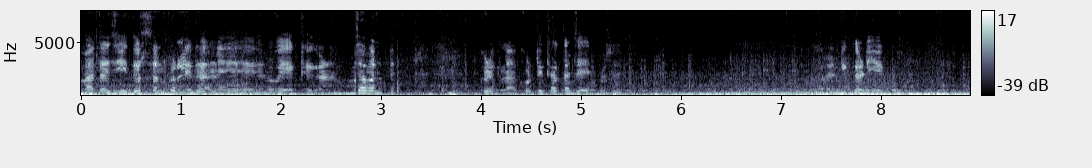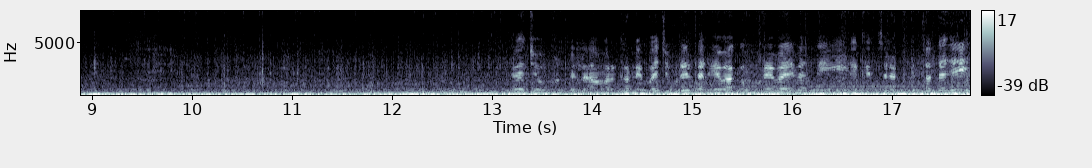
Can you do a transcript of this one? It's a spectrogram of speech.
માતાજી દર્શન કરી લીધા અને હવે એક ઠેકાણા જવાનું છે. ઘડીક ના ખોટી થતા જાય પછી. ઘરે નીકળીએ રાજો પેલા અમારા ઘરની બાજુ રહેતા ને એવા ગમ રહેવા આવ્યા ને એને કે જરાક થતા જઈએ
